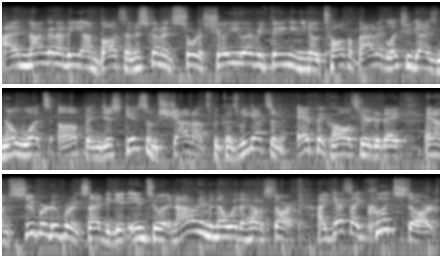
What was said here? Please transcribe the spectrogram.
I'm not gonna be unboxing. I'm just gonna sort of show you everything and, you know, talk about it, let you guys know what's up, and just give some shout outs because we got some epic hauls here today, and I'm super duper excited to get into it, and I don't even know where the hell to start. I guess I could start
